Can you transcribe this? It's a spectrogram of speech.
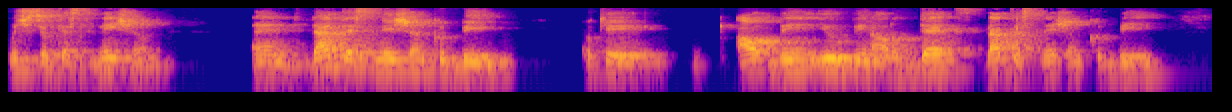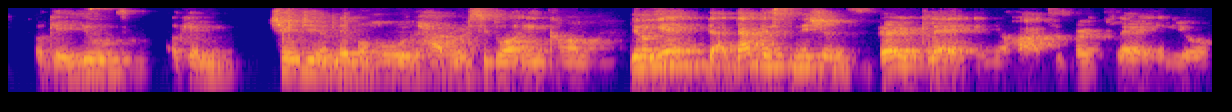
Which is your destination. And that destination could be, okay, out being you being out of debt. That destination could be, okay, you, okay, changing your neighborhood, having residual income. You know, yeah, that, that destination is very clear in your heart. It's very clear in your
